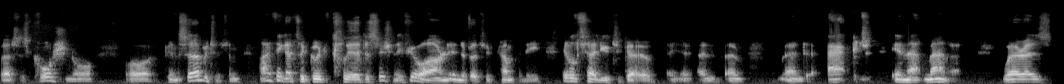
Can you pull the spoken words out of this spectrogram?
versus caution or or conservatism, I think that's a good, clear decision. If you are an innovative company, it'll tell you to go uh, and, and, and act in that manner. Whereas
